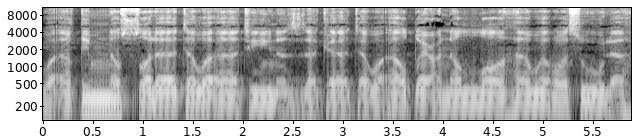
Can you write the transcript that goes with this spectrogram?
وأقمنا الصلاة وآتينا الزكاة وأطعنا الله ورسوله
